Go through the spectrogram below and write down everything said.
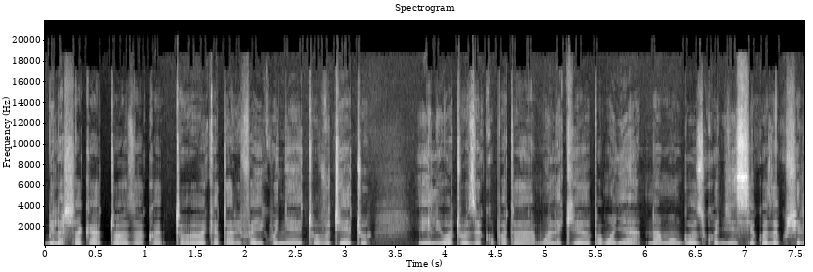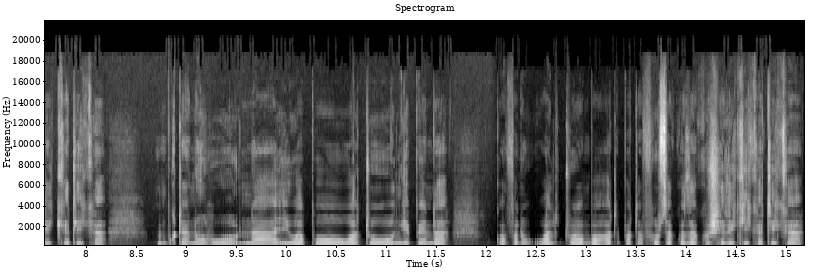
bila shaka tutaweza tutaweka taarifa hii kwenye tovuti yetu ili watu waweze kupata mwelekeo pamoja na mwongozo kwa jinsi ya kuweza kushiriki katika mkutano huo. Na iwapo watu wangependa, kwa mfano, watu ambao hawatapata fursa kuweza kushiriki katika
